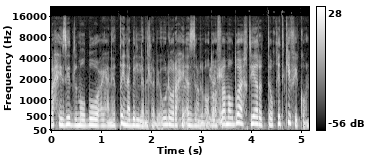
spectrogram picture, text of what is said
راح يزيد الموضوع يعني طينه بله مثل ما بيقولوا راح يأزم الموضوع يعني فموضوع اختيار التوقيت كيف يكون؟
